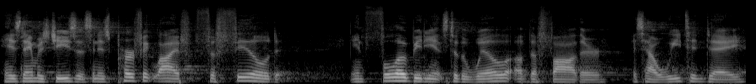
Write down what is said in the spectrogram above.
His name was Jesus, and his perfect life fulfilled in full obedience to the will of the Father is how we today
